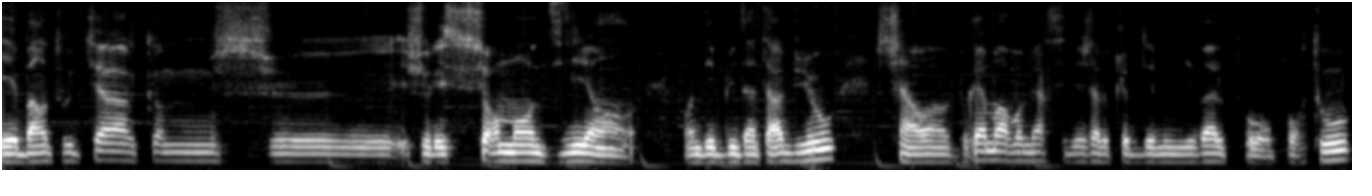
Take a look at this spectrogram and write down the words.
Et ben en tout cas, comme je, l'ai sûrement dit en, début d'interview, je tiens vraiment à remercier déjà le club de Minival pour, tout.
